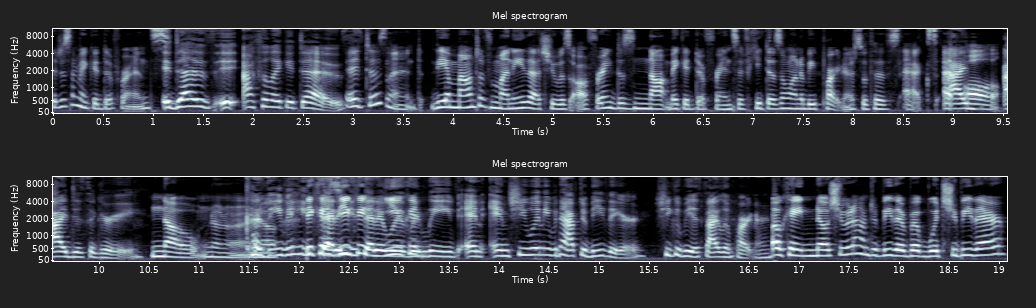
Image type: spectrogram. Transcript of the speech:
It doesn't make a difference. It does. It, I feel like it does. It doesn't. The amount of money that she was offering does not make a difference if he doesn't want to be partners with his ex at I all. I disagree no, no, no, no. because no. even he because said it, he could- said it would could- relieve, and and she wouldn't even have to be there. She could be a silent partner, Okay, no, she wouldn't have to be there, but would she be there?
